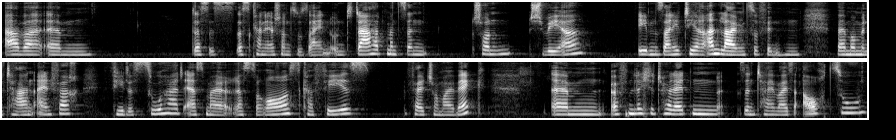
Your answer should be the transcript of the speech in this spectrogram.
Aber ähm, das, ist, das kann ja schon so sein. Und da hat man es dann schon schwer, eben sanitäre Anlagen zu finden, weil momentan einfach vieles zu hat. Erstmal Restaurants, Cafés fällt schon mal weg. Ähm, öffentliche Toiletten sind teilweise auch zu.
